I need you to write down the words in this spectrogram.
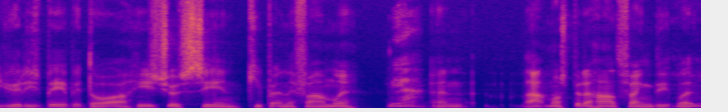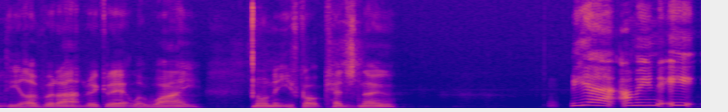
you're baby daughter. He's just saying keep it in the family. Yeah. And that must be the hard thing. Do, Mm. do you live with that regret? Like why? Knowing that you've got kids now. Yeah, I mean he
